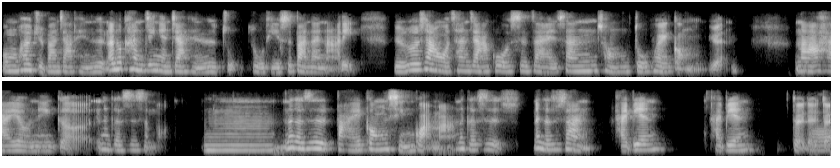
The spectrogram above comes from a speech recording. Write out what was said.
我们会举办家庭日，那就看今年家庭日主主题是办在哪里。比如说像我参加过是在三重都会公园，然后还有那个那个是什么？嗯，那个是白宫行馆嘛？那个是那个是算海边海边。对对对，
